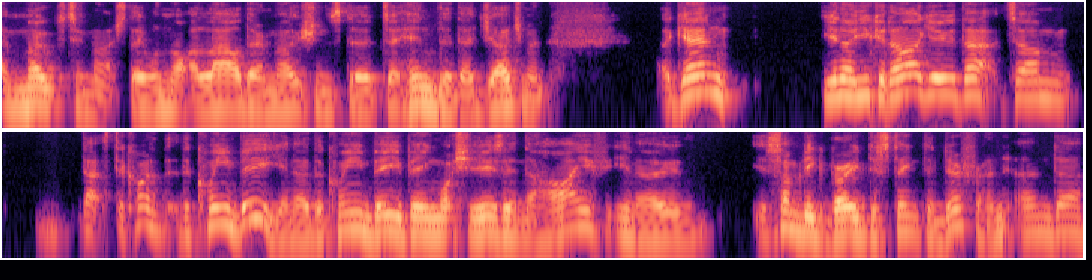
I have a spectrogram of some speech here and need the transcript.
emote too much. They will not allow their emotions to, to hinder their judgment. Again, you know, you could argue that um, that's the kind of the queen bee, you know, the queen bee being what she is in the hive, you know, is somebody very distinct and different. And uh,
